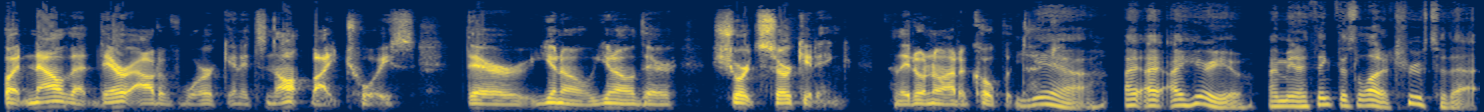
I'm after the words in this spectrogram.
But now that they're out of work and it's not by choice they're you know you know they're short circuiting and they don't know how to cope with that. Yeah, I, I, I hear you. I mean, I think there's a lot of truth to that,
